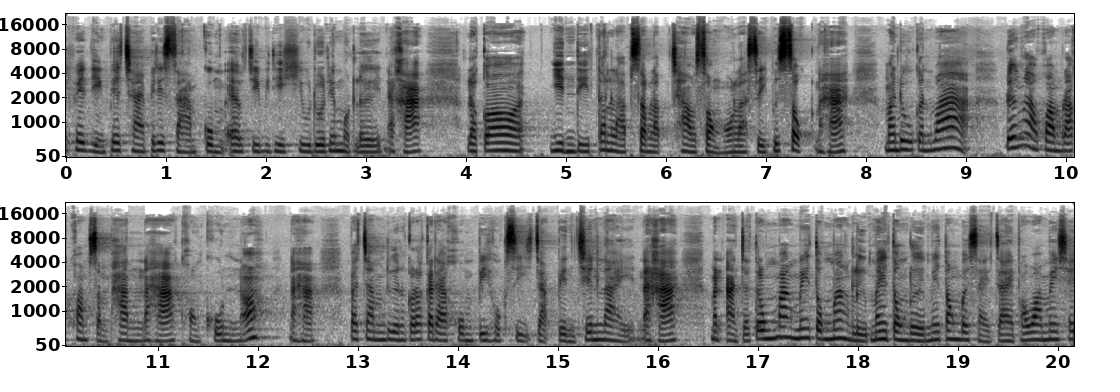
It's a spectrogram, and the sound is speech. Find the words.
ศเพศหญิงเพศชายเพศที่ 3 กลุ่ม LGBTQ ดูได้หมดเลยนะคะ แล้วก็ยินดีต้อนรับสำหรับชาวสองของราศีพฤษภนะคะ มาดูกันว่าเรื่องราวความรักความสัมพันธ์นะคะของคุณเนาะ นะคะประจำเดือนกรกฎาคมปี 64 จะเป็นเช่นไรนะคะ มันอาจจะตรงมั่งไม่ตรงมั่งหรือไม่ตรงเลยไม่ต้องไปใส่ใจ เพราะว่าไม่ใช่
